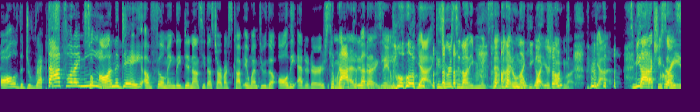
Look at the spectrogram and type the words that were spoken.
all of the directors. That's what I mean. So on the day of filming, they did not see that Starbucks cup. It went through the all the editors. Someone who that's a better that example. yeah, because yours did not even make sense. I don't know Like he what got you're choked. talking about. Yeah, to me that actually crazy.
